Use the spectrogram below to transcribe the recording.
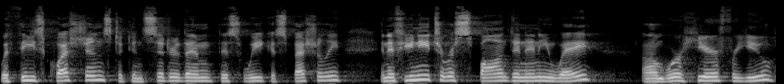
with these questions to consider them this week, especially. And if you need to respond in any way, um, we're here for you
